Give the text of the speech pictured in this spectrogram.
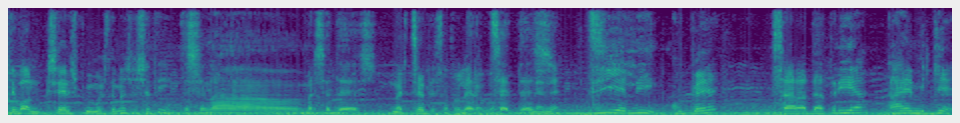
Λοιπόν, ξέρεις που είμαστε μέσα σε τι; Σε ένα Mercedes. Mercedes θα το λέγαμε. Mercedes. Ναι, ναι. GLE Coupé 43 AMG.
